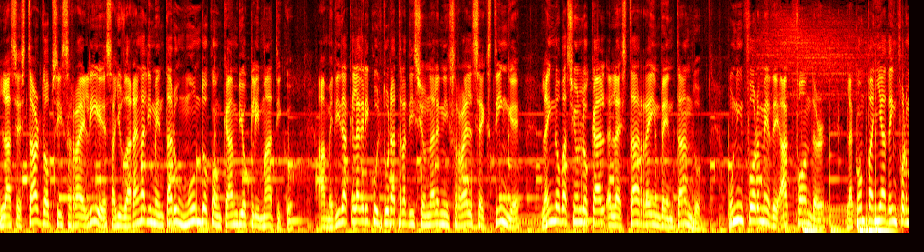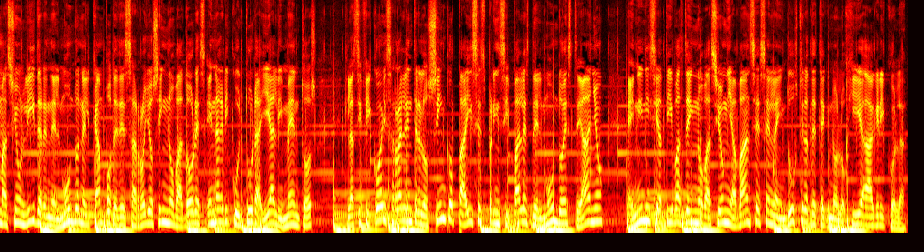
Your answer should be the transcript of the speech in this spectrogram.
Las startups israelíes ayudarán a alimentar un mundo con cambio climático. A medida que la agricultura tradicional en Israel se extingue, la innovación local la está reinventando. Un informe de AgFounder, la compañía de información líder en el mundo en el campo de desarrollos innovadores en agricultura y alimentos, clasificó a Israel entre los cinco países principales del mundo este año en iniciativas de innovación y avances en la industria de tecnología agrícola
